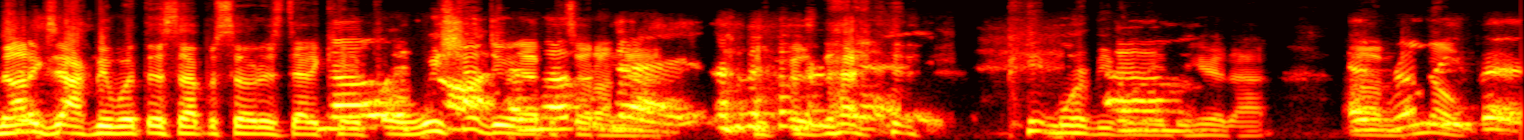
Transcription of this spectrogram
not just, exactly what this episode is dedicated no, for. We not. should do an Another episode on day. that because that more people um, need to hear that. And um, really, no. the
